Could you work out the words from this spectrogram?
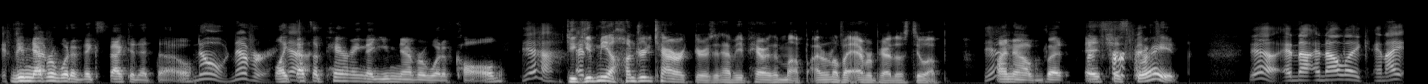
if you they never would have expected it though. no never Like yeah, that's a pairing that you never would have called. yeah You and- give me a hundred characters and have me pair them up. I don't know if I ever pair those two up. yeah I know, but But it's just great. Yeah, and now, and now like and I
